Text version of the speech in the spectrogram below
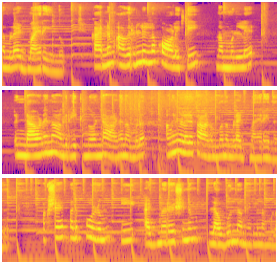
നമ്മൾ അഡ്മയർ ചെയ്യുന്നു. കാരണം അവരിലുള്ള ക്വാളിറ്റി നമ്മളിൽ ഉണ്ടാവണമെന്ന് ആഗ്രഹിക്കുന്നതുകൊണ്ടാണ് നമ്മൾ അങ്ങനെയുള്ളവരെ കാണുമ്പോൾ നമ്മൾ അഡ്മയർ ചെയ്യുന്നത്. പക്ഷേ പലപ്പോഴും ഈ അഡ്മറേഷനും ലവും തമ്മിൽ നമ്മൾ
